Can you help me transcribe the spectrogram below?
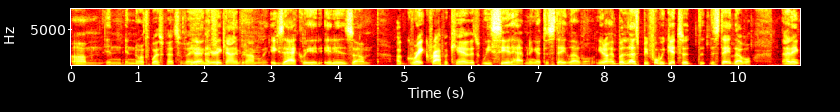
um, in in Northwest Pennsylvania. Yeah, in I Erie think County predominantly. Exactly. It, it is um, a great crop of candidates. We see it happening at the state level. You know, and- but let's before we get to the, the state level, I think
